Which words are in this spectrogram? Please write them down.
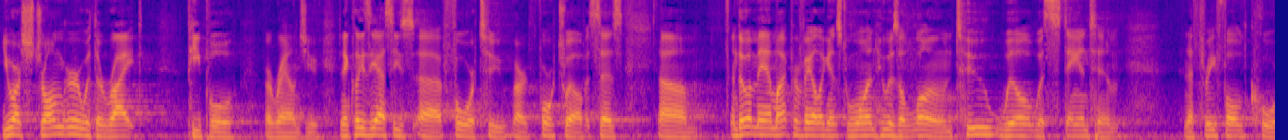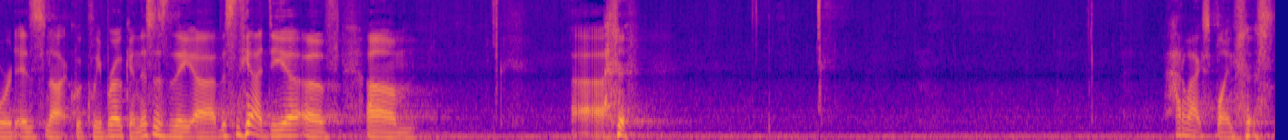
You are stronger with the right people around you. In Ecclesiastes uh, 4 2, or 412, it says, um, And though a man might prevail against one who is alone, two will withstand him. And a threefold cord is not quickly broken. This is the, uh, this is the idea of. Um, uh, how do I explain this?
